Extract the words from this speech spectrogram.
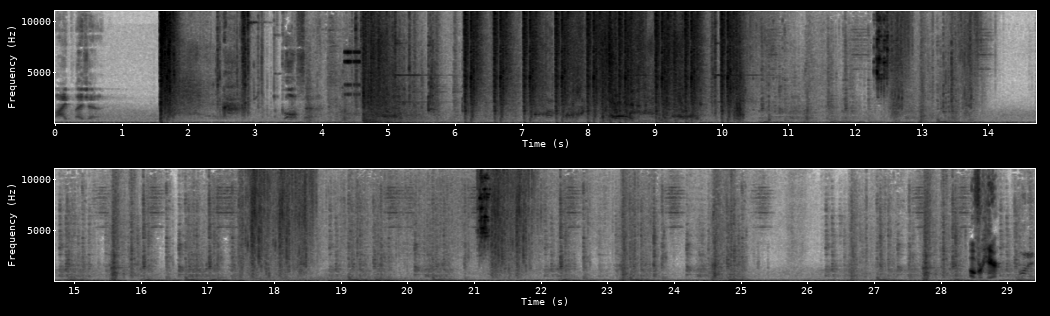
My pleasure. Of course, sir. Over here. On it.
